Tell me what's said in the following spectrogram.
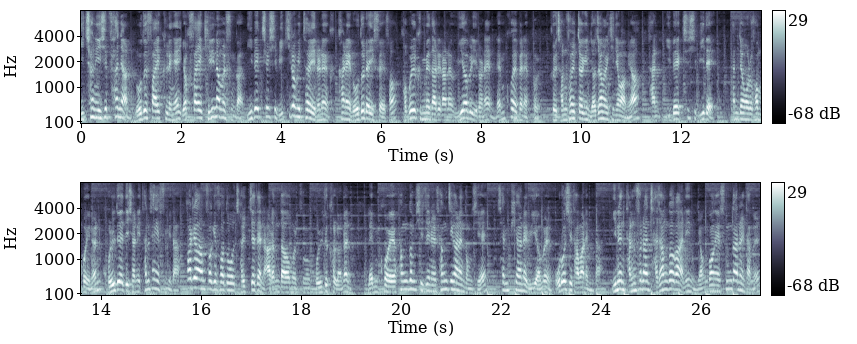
2024년 로드 사이클링의 역사의 길이 남을 순간 272km에 이르는 극한의 로드 레이스에서 더블 금메달이라는 위협을 이뤄낸 램코 에베네폴 그 전설적인 여정을 기념하며 단 272대 한정으로 선보이는 골드 에디션이 탄생했습니다. 화려한 속에서도 절제된 아름다움을 품은 골드 컬러는 램코의 황금 시즌을 상징하는 동시에 챔피언의 위엄을 오롯이 담아냅니다. 이는 단순한 자전거가 아닌 영광의 순간을 담을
